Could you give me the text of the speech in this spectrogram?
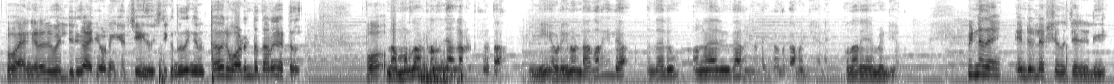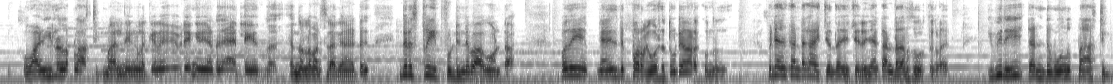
ഇപ്പോൾ ഭയങ്കര ഒരു വലിയൊരു കാര്യമാണ് ഈ ഒരു ചെയ്തു വെച്ചിരിക്കുന്നത്. ഇങ്ങനത്തെ ഒരുപാടുണ്ടെന്നാണ് കേട്ടത്. അപ്പോൾ നമ്മുടെ നാട്ടിലൊന്നും ഞാൻ കണ്ടിട്ടില്ല കേട്ടാ. ഇനി എവിടെയെങ്കിലും ഉണ്ടാകുന്നറിയില്ല എന്തായാലും അങ്ങനെ ആരെങ്കിലും അറിഞ്ഞിട്ടുണ്ടെങ്കിൽ ഒന്ന് കമന്റ് ചെയ്യണേ ഒന്ന് അറിയാൻ വേണ്ടിയാണ്. പിന്നെ അതെ എന്റെ ഒരു ലക്ഷ്യം എന്ന് വെച്ച് കഴിഞ്ഞാൽ വഴിയിലുള്ള പ്ലാസ്റ്റിക് മാലിന്യങ്ങളൊക്കെയാണ് ഇവരെങ്ങനെയാണ് ഹാൻഡിൽ ചെയ്യുന്നത് എന്നുള്ള മനസ്സിലാക്കാനായിട്ട് ഇതൊരു സ്ട്രീറ്റ് ഫുഡിന്റെ ഭാഗമാണ് കേട്ടോ. അപ്പോൾ ഞാൻ ഇതിന്റെ പുറകു വശത്തു കൂടിയാണ് നടക്കുന്നത്. അപ്പോൾ ഞാൻ കണ്ട കാഴ്ച എന്താണെന്ന് വെച്ചാൽ ഞാൻ കണ്ടതാണ് സുഹൃത്തുക്കളെ ഇവർ രണ്ട് മൂന്ന് പ്ലാസ്റ്റിക്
